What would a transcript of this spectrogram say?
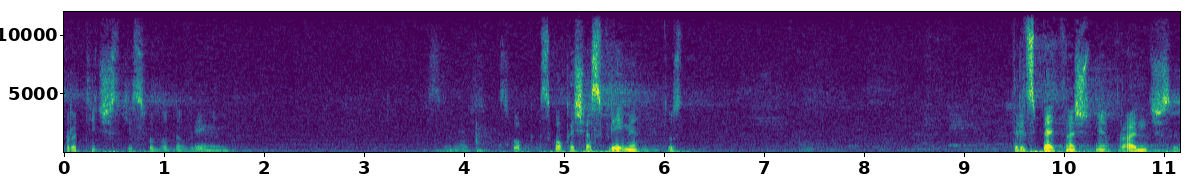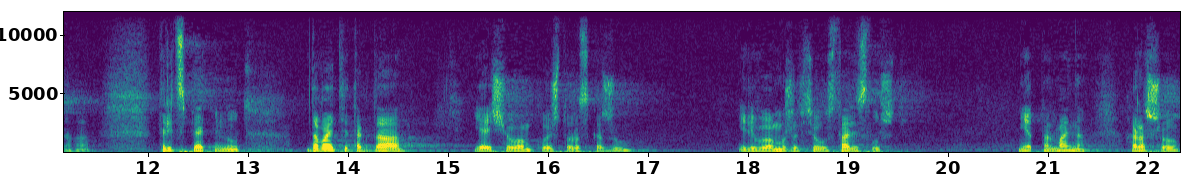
практически свободного времени. Сколько, сколько сейчас время? 35, значит, у меня правильно часы. Ага. 35 минут. Давайте тогда я еще вам кое-что расскажу. Или вы вам уже все устали слушать? Нет, нормально? Хорошо.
